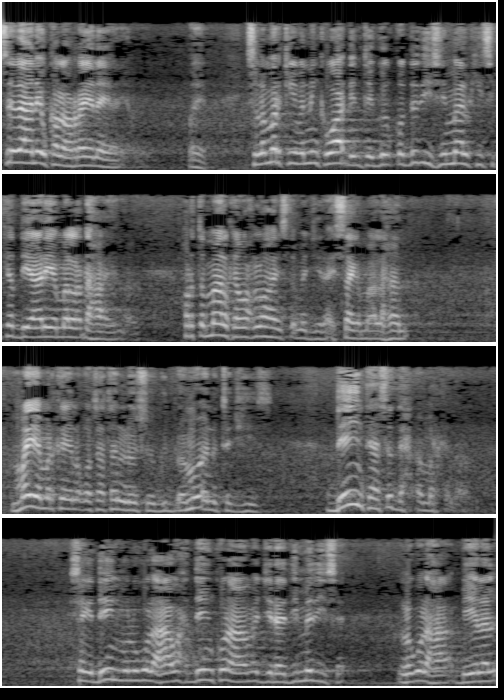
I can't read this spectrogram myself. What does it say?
Sidaanay u kala horeynayaan ayb isla markiiba ninka waa dhintay qodadiisii maalkiisii ka diyaariya ma la dhahayo. Horta maalkan wax loo haysta ma jira isaga maal ahaan. Maya markay noqoto tan loo soo gudba mu'anu tajhiiz. Deyntaa saddex a marka isaga deyn ma lagu lahaa wax deyn ku lahaa ma jira dimadiisa lagu lahaa biilal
